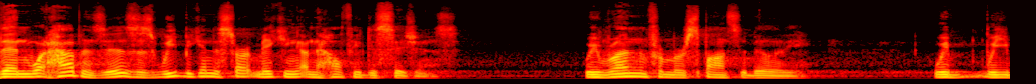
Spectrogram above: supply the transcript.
then what happens is, is we begin to start making unhealthy decisions. We run from responsibility. We, we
